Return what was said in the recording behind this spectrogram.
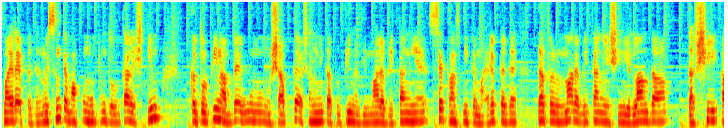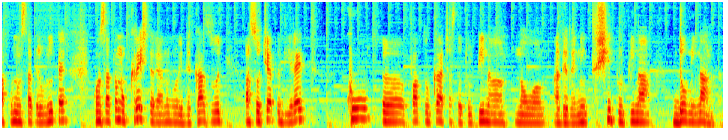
mai repede. Noi suntem acum în punctul în care știm că tulpina B117, așa numită tulpină din Marea Britanie, se transmite mai repede. De altfel, în Marea Britanie și în Irlanda, dar și acum în Statele Unite, constatăm o creștere a numărului de cazuri asociată direct cu uh, faptul că această tulpină nouă a devenit și tulpina dominantă.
